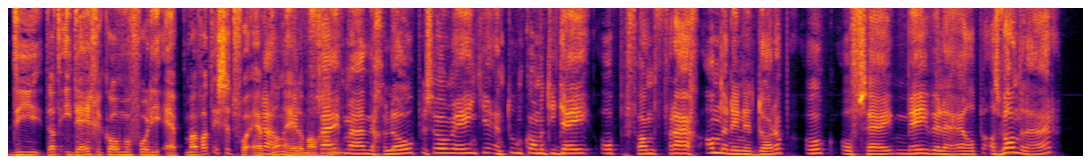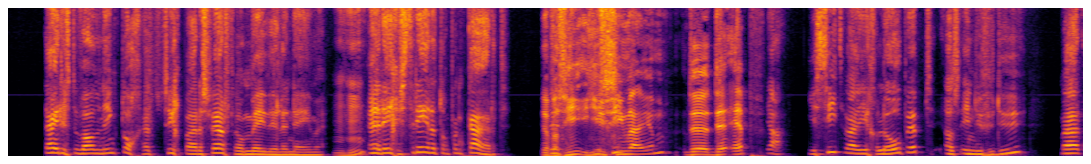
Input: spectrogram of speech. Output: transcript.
die, dat idee gekomen voor die app. Maar wat is het voor app Ja, dan ik helemaal heb vijf goed? maanden gelopen, zo'n eentje. En toen kwam het idee op van vraag anderen in het dorp ook of zij mee willen helpen als wandelaar. Tijdens de wandeling toch het zichtbare zwerfvuil mee willen nemen. Mhm. En registreer het op een kaart. Ja, want Dus hier, hier ziet- zien wij hem, de, de app. Ja, je ziet waar je gelopen hebt als individu. Maar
